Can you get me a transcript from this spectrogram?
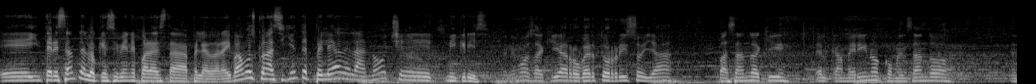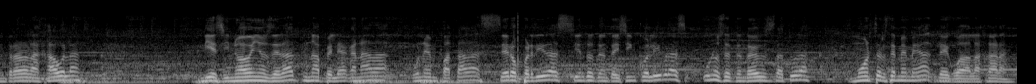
Eh, interesante lo que se viene para esta peleadora. Y vamos con la siguiente pelea de la noche, mi Cris. Tenemos aquí a Roberto Rizzo ya pasando aquí el camerino, comenzando a entrar a la jaula. 19 años de edad, una pelea ganada, una empatada, cero perdidas, 135 libras, 1.72 de estatura, Monsters MMA de Guadalajara.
